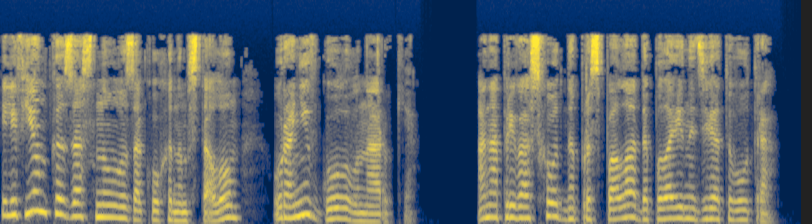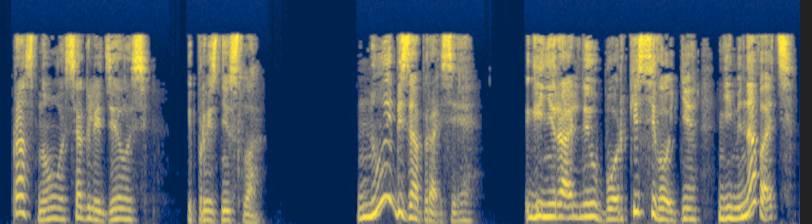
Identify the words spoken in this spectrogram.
Элифьонка заснула за кухонным столом, уронив голову на руки. Она превосходно проспала до половины девятого утра, проснулась, огляделась и произнесла. «Ну и безобразие! Генеральной уборки сегодня не миновать!»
